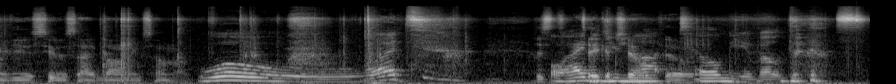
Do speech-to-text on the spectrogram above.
of you suicide bombing someone. Whoa. What? Just Why take did a you not pill. tell me about this?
